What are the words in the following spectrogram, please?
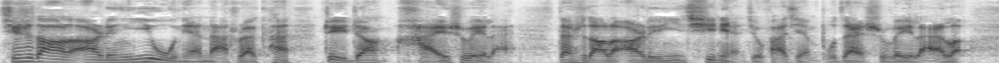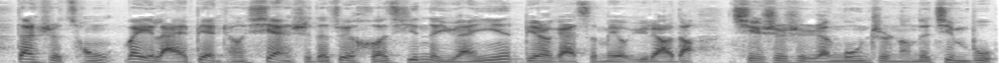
其实到了二零一五年拿出来看，这一张还是未来。但是到了二零一七年就发现不再是未来了。但是从未来变成现实的最核心的原因，比尔盖茨没有预料到，其实是人工智能的进步。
